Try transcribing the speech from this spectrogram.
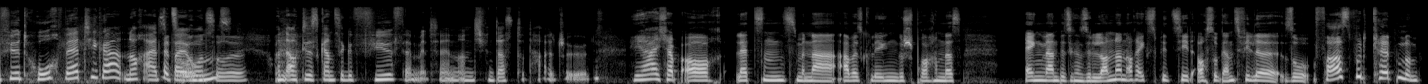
gefühlt hochwertiger noch als, als bei unsere. uns. Und auch dieses ganze Gefühl vermitteln. Und ich finde das total schön. Ja, ich habe auch letztens mit einer Arbeitskollegin gesprochen, dass England bzw. London auch explizit auch so ganz viele so Fastfood-Ketten und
